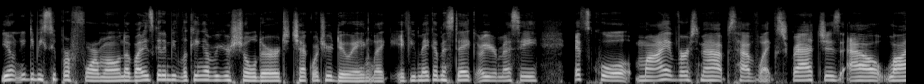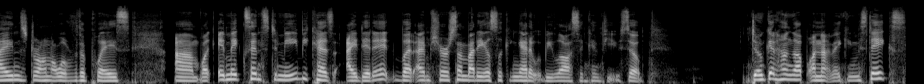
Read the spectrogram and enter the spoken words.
You don't need to be super formal. Nobody's going to be looking over your shoulder to check what you're doing. Like, if you make a mistake or you're messy, it's cool. My verse maps have like scratches out, lines drawn all over the place. Um, like, it makes sense to me because I did it, but I'm sure somebody else looking at it would be lost and confused. So don't get hung up on not making mistakes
